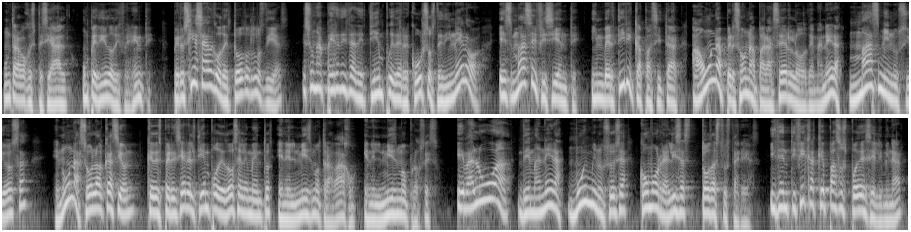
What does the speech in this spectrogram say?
un trabajo especial, un pedido diferente, pero si es algo de todos los días, es una pérdida de tiempo y de recursos, de dinero. Es más eficiente invertir y capacitar a una persona para hacerlo de manera más minuciosa en una sola ocasión que desperdiciar el tiempo de dos elementos en el mismo trabajo, en el mismo proceso. Evalúa de manera muy minuciosa cómo realizas todas tus tareas. Identifica qué pasos puedes eliminar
